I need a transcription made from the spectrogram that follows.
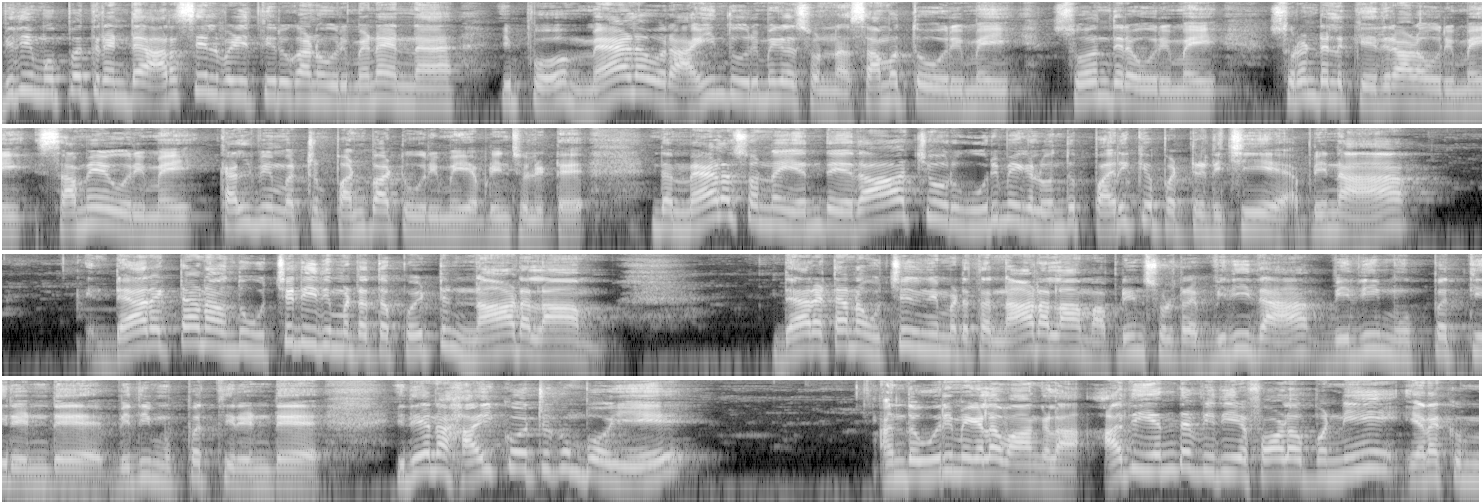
விதி முப்பத்தி ரெண்டு அரசியல் வழி தீர்வுக்கான உரிமைனா என்ன? இப்போது மேலே ஒரு ஐந்து உரிமைகள் சொன்னேன் சமத்துவ உரிமை சுதந்திர உரிமை சுரண்டலுக்கு எதிரான உரிமை சமய உரிமை கல்வி மற்றும் பண்பாட்டு உரிமை அப்படின்னு சொல்லிட்டு இந்த மேலே சொன்ன எந்த ஏதாச்சும் ஒரு உரிமைகள் வந்து பறிக்கப்பட்டுடுச்சு அப்படின்னா டேரெக்டாக நான் வந்து உச்சநீதிமன்றத்தை போயிட்டு நாடலாம். டேரெக்டாக நான் உச்சநீதிமன்றத்தை நாடலாம் அப்படின்னு சொல்கிற விதி தான் விதி முப்பத்தி ரெண்டு விதி முப்பத்தி ரெண்டு இதே நான் ஹைகோர்ட்டுக்கும் போய் அந்த உரிமைகளை வாங்கலாம். அது எந்த விதியை ஃபாலோ பண்ணி எனக்கு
